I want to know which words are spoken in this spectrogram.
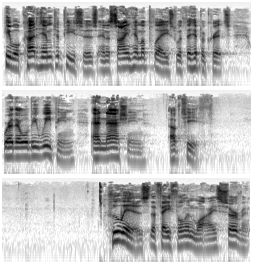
He will cut him to pieces and assign him a place with the hypocrites, where there will be weeping and gnashing of teeth. Who is the faithful and wise servant?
